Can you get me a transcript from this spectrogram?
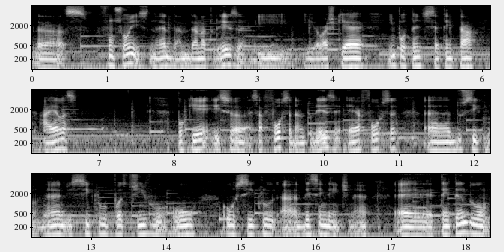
das funções, né, da, da natureza e, e eu acho que é importante se atentar a elas porque isso, essa força da natureza é a força uh, do ciclo, né? de ciclo positivo ou, ou ciclo uh, descendente. Né? É, tentando,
